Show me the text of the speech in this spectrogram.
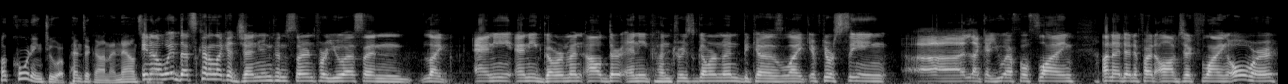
according to a Pentagon announcement. In a way, that's kind of like a genuine concern for U.S. and like any any government out there, any country's government, because like if you're seeing uh, like a UFO flying, unidentified object flying over,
